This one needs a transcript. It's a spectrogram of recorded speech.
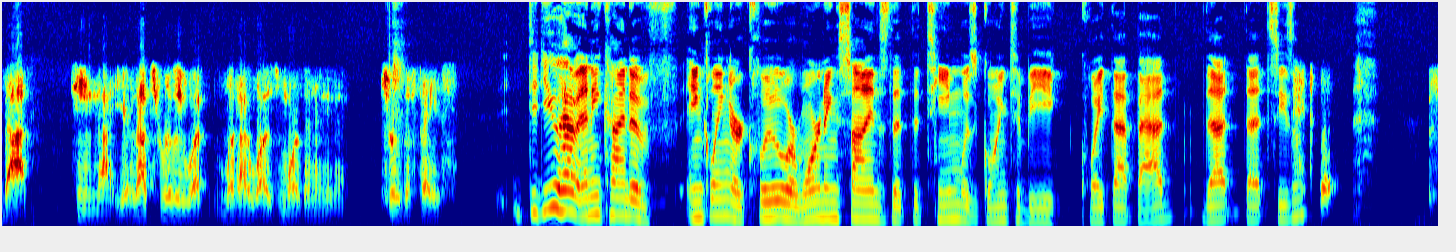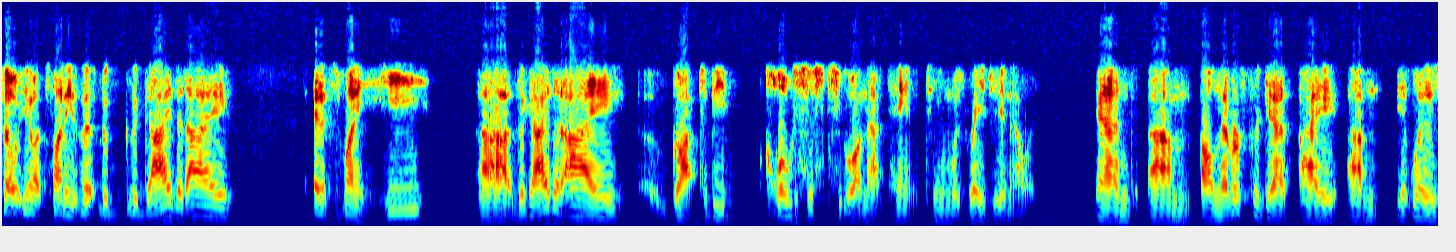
that team that year. That's really what what I was more than anything, through the face. Did you have any kind of inkling or clue or warning signs that the team was going to be quite that bad that that season? So, so you know, it's funny. The, the the guy that I and it's funny. He, uh, the guy that I got to be closest to on that t- team was Ray Giannelli, and um, I'll never forget. I um, it was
